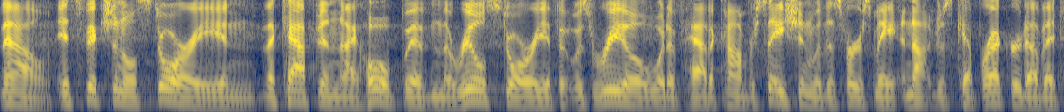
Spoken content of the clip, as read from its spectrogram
Now, it's fictional story, and the captain, I hope, in the real story, if it was real, would have had a conversation with his first mate and not just kept record of it.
